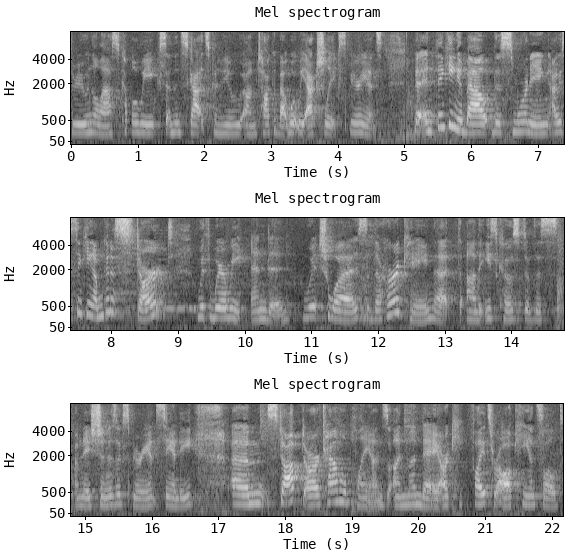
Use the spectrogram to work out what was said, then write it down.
through in the last couple of weeks, and then Scott's going to um, talk about what we actually experienced. But in thinking about this morning, I was thinking I'm going to start with where we ended, which was the hurricane that uh, the east coast of this nation has experienced, Sandy, um, stopped our travel plans on Monday. Our flights were all canceled.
